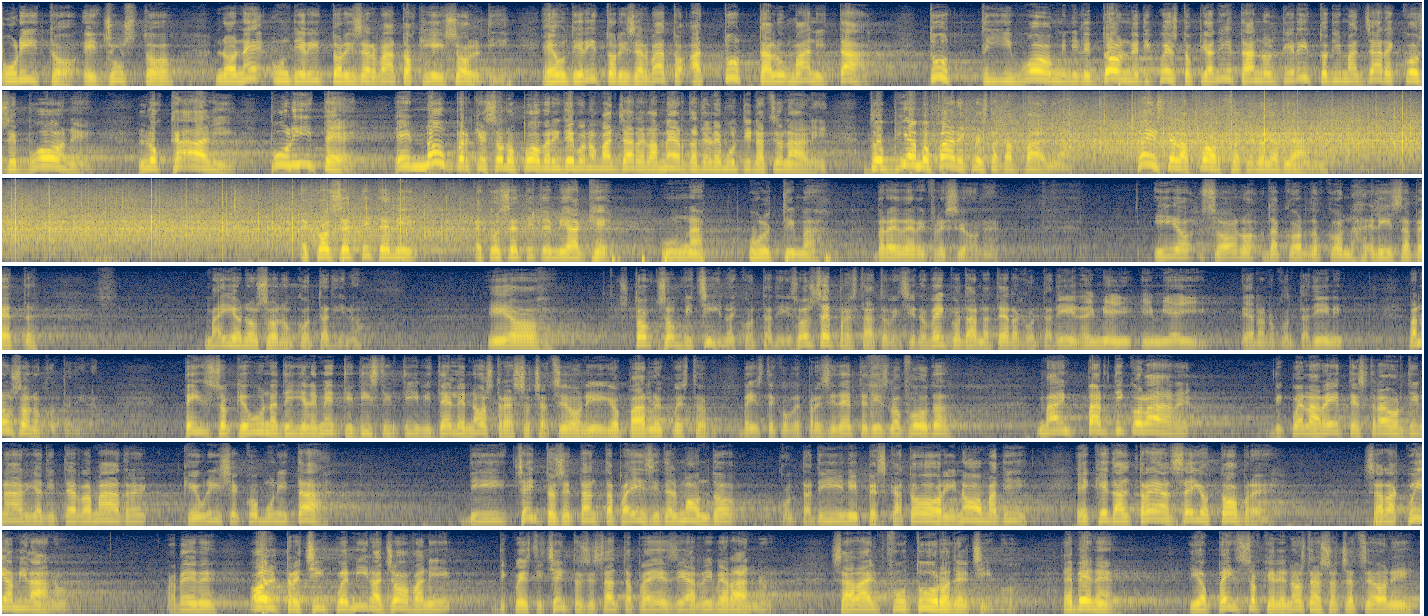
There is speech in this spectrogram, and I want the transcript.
pulito e giusto non è un diritto riservato a chi ha i soldi, è un diritto riservato a tutta l'umanità. Tutti gli uomini, le donne di questo pianeta hanno il diritto di mangiare cose buone, locali, pulite e non perché sono poveri devono mangiare la merda delle multinazionali. Dobbiamo fare questa campagna. Questa è la forza che noi abbiamo. E consentitemi, e consentitemi anche una ultima breve riflessione. Io sono d'accordo con Elisabeth, ma io non sono un contadino. Io sono vicino ai contadini, sono sempre stato vicino, vengo da una terra contadina, i miei, i miei erano contadini, ma non sono contadino. Penso che uno degli elementi distintivi delle nostre associazioni, io parlo in questo veste come presidente di Slow Food, ma in particolare di quella rete straordinaria di terra madre che unisce comunità di 170 paesi del mondo, contadini, pescatori, nomadi, e che dal 3 al 6 ottobre sarà qui a Milano. Va bene? Oltre 5.000 giovani di questi 160 paesi arriveranno. Sarà il futuro del cibo. Ebbene, io penso che le nostre associazioni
